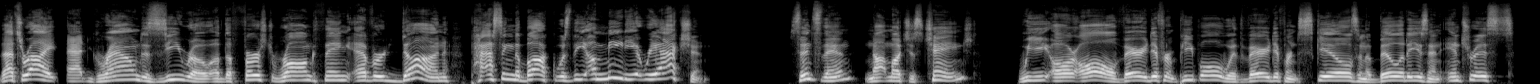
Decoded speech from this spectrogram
That's right, at ground zero of the first wrong thing ever done, passing the buck was the immediate reaction. Since then, not much has changed. We are all very different people with very different skills and abilities and interests,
